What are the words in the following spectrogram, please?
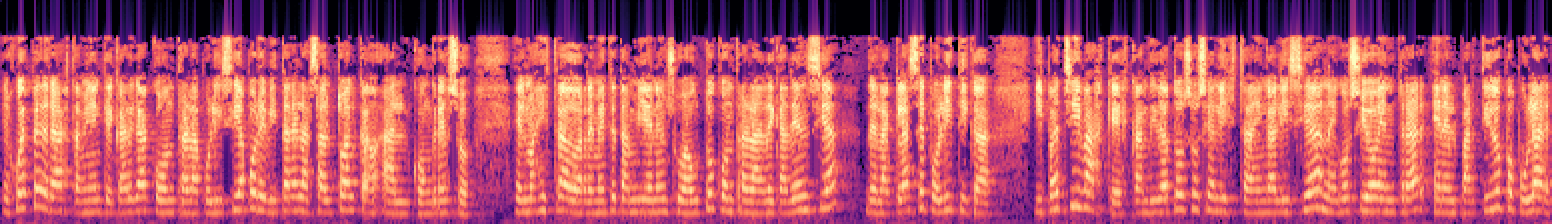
el juez Pedraz también que carga contra la policía por evitar el asalto al, al Congreso. El magistrado arremete también en su auto contra la decadencia de la clase política. Y Pachi Vázquez, candidato socialista en Galicia, negoció entrar en el Partido Popular.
